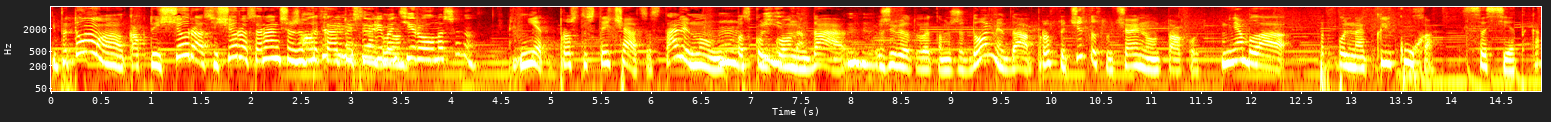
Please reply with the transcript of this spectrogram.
И потом э, как-то еще раз, еще раз, а раньше же А такая все точно ремонтировал машину? Нет, просто встречаться стали, ну, М, поскольку видеться. он, да, Мгм. живет в этом же доме, да, просто чисто случайно вот так вот. У меня была подпольная кликуха, соседка.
